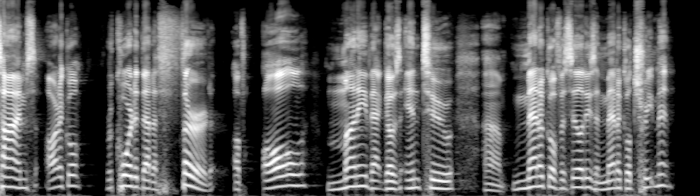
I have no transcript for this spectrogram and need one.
Times article recorded that a third of all money that goes into um, medical facilities and medical treatment,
